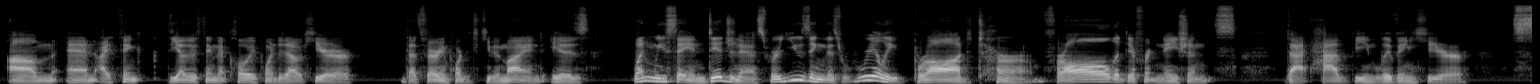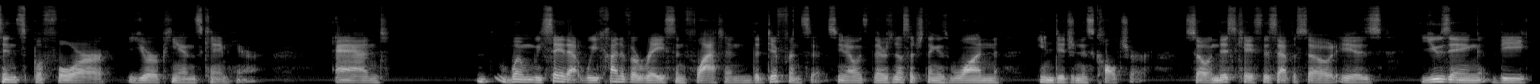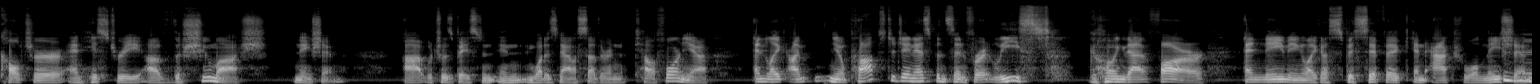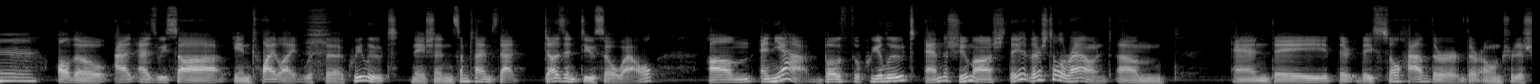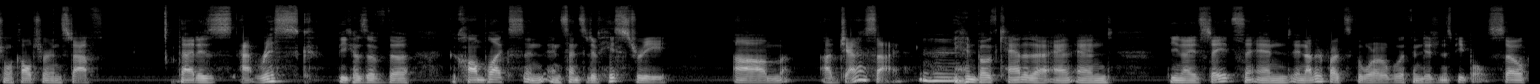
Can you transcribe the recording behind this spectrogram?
Um, and I think the other thing that Chloe pointed out here that's very important to keep in mind is when we say indigenous, we're using this really broad term for all the different nations that have been living here since before Europeans came here. And when we say that, we kind of erase and flatten the differences. You know, there's no such thing as one indigenous culture. So in this case, this episode is using the culture and history of the Chumash Nation, uh, which was based in, in what is now Southern California. And like I'm, you know, props to Jane Espenson for at least going that far and naming like a specific and actual nation. Although, as, we saw in Twilight with the Quileute Nation, sometimes that doesn't do so well. Um, and yeah, both the Quileute and the Chumash, they, they're still around. Um, and they they they still have their their own traditional culture and stuff that is at risk because of the the complex and, and sensitive history um, of genocide mm-hmm. in both Canada and, and the United States and in other parts of the world with Indigenous peoples. So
